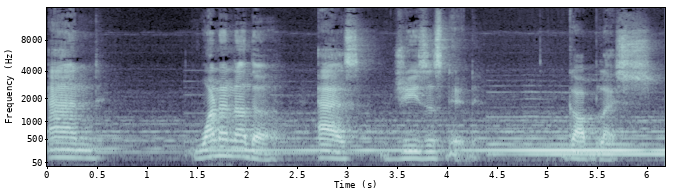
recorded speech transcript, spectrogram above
and one another as Jesus did. God bless.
